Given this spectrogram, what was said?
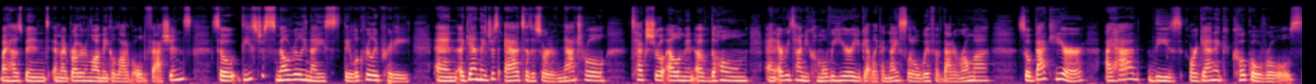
My husband and my brother in law make a lot of old fashions. So these just smell really nice. They look really pretty. And again, they just add to the sort of natural textural element of the home. And every time you come over here, you get like a nice little whiff of that aroma. So back here, I had these organic cocoa rolls.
